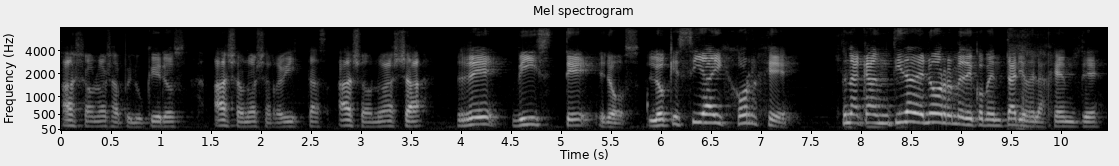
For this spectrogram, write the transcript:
haya o no haya peluqueros, haya o no haya revistas, haya o no haya revisteros. Lo que sí hay, Jorge, es una cantidad enorme de comentarios de la gente.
